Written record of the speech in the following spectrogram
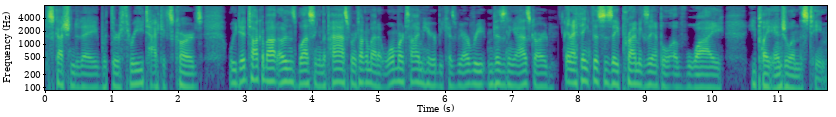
discussion today with their three tactics cards. We did talk about Odin's Blessing in the past. We're talking about it one more time here because we are revisiting Asgard. And I think this is a prime example of why you play Angela in this team.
